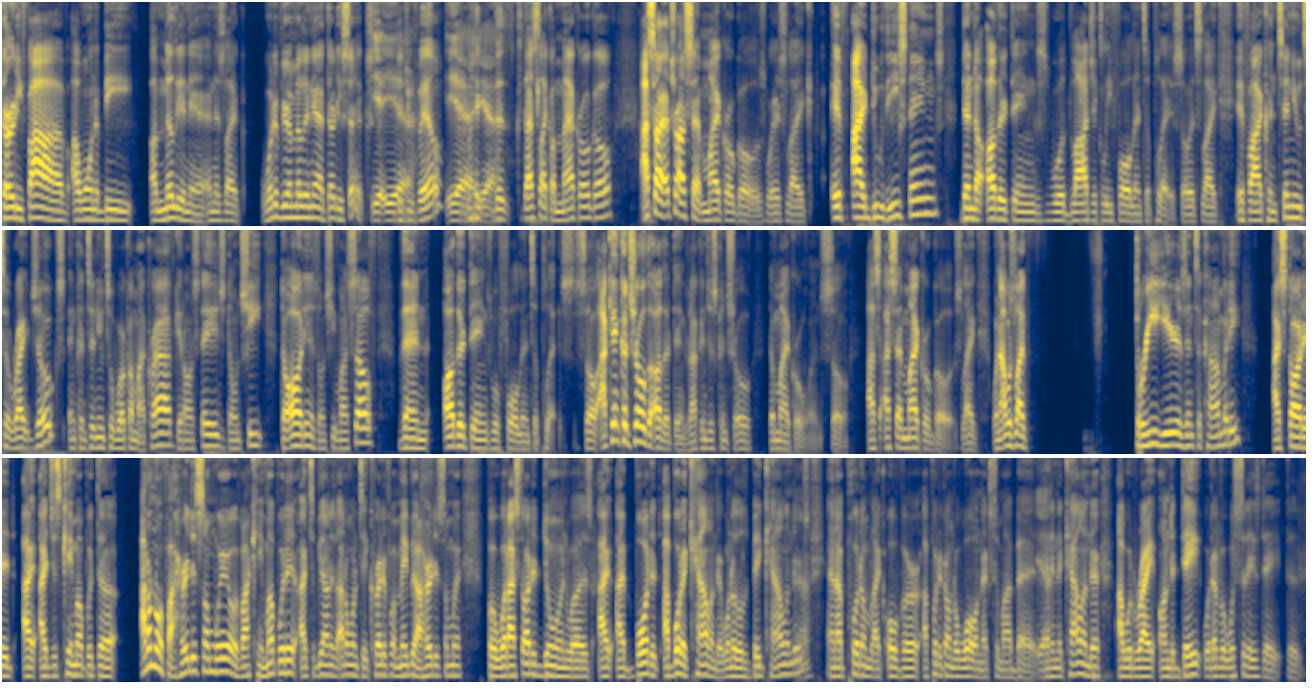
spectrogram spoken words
35, I want to be a millionaire, and it's like, what if you're a millionaire at 36? Yeah, yeah. Did you fail? Yeah, Like, yeah. th- That's like a macro goal. I try. I try to set micro goals where it's like. If I do these things, then the other things would logically fall into place. So it's like if I continue to write jokes and continue to work on my craft, get on stage, don't cheat the audience, don't cheat myself, then other things will fall into place. So I can't control the other things. I can just control the micro ones. So I, I set micro goals. Like when I was like three years into comedy, I started, I, I just came up with the, I don't know if I heard it somewhere or if I came up with it. I, to be honest, I don't want to take credit for it. Maybe I heard it somewhere. But what I started doing was I, I bought it. I bought a calendar, one of those big calendars, Yeah. and I put them like over. I put it on the wall next to my bed. Yeah. And in the calendar, I would write on the date, whatever. What's today's date? The,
